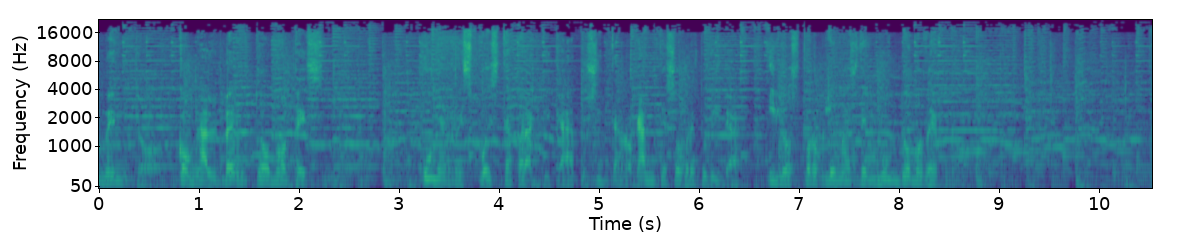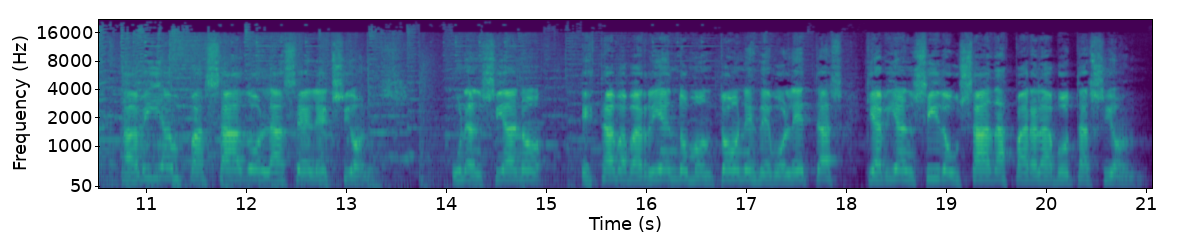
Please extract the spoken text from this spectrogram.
momento con Alberto Motesi. Una respuesta práctica a tus interrogantes sobre tu vida y los problemas del mundo moderno. Habían pasado las elecciones. Un anciano estaba barriendo montones de boletas que habían sido usadas para la votación.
